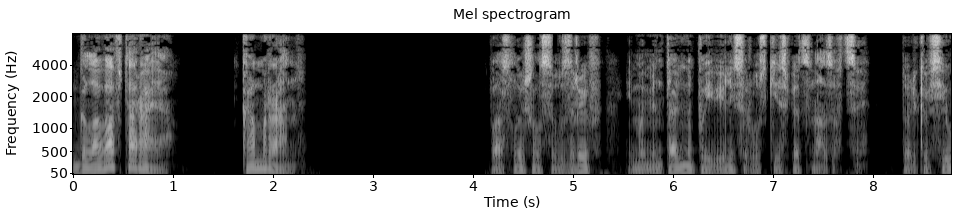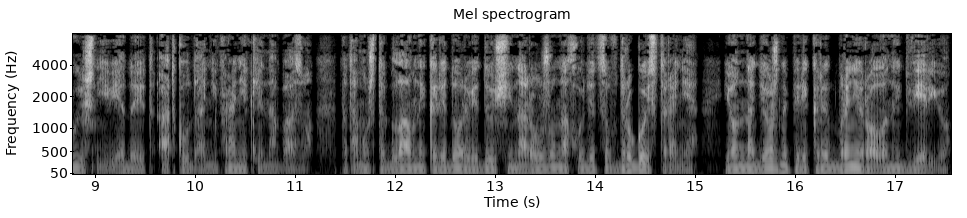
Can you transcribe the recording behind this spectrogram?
Глава вторая. Камран. Послышался взрыв, и моментально появились русские спецназовцы. Только Всевышний ведает, откуда они проникли на базу, потому что главный коридор, ведущий наружу, находится в другой стороне, и он надежно перекрыт бронированной дверью.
